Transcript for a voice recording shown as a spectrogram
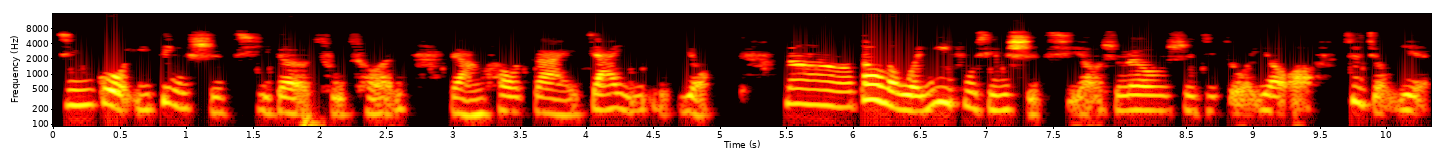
经过一定时期的储存，然后再加以饮用。那到了文艺复兴时期哦，十六世纪左右哦，制酒业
